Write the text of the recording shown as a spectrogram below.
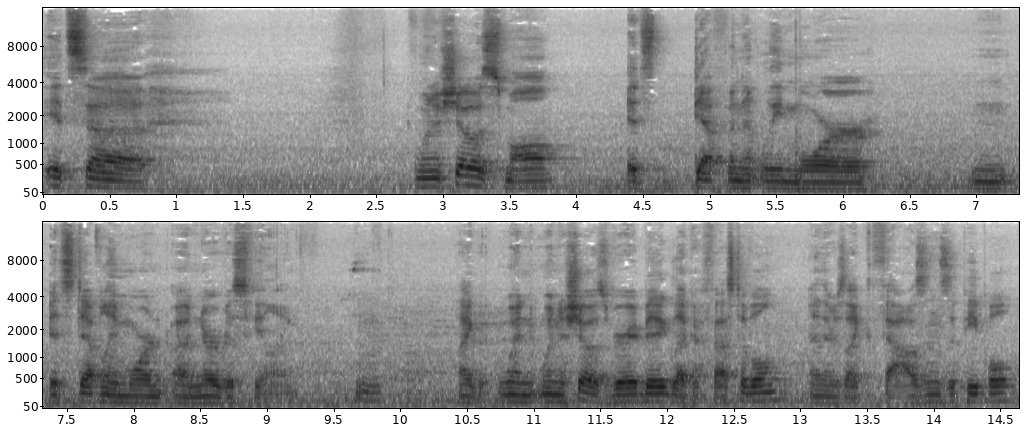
it's uh, when a show is small, it's definitely more. It's definitely more a nervous feeling. Like when when a show is very big, like a festival, and there's like thousands of people,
